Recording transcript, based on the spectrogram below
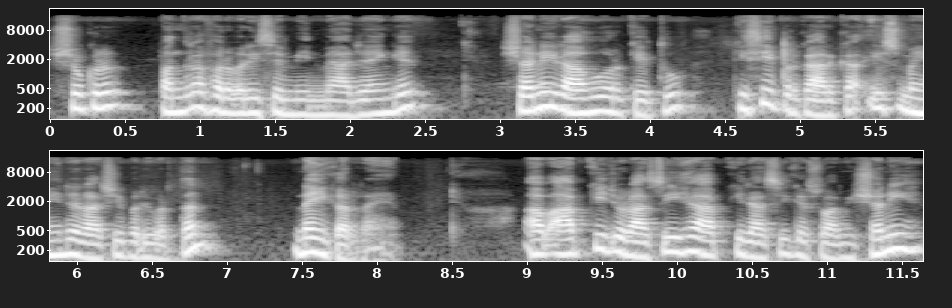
शुक्र पंद्रह फरवरी से मीन में आ जाएँगे। शनि, राहु और केतु किसी प्रकार का इस महीने राशि परिवर्तन नहीं कर रहे हैं। अब आपकी जो राशि है, आपकी राशि के स्वामी शनि है।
